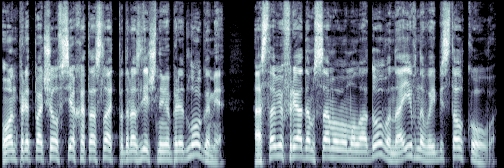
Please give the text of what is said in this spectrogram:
Он предпочел всех отослать под различными предлогами, оставив рядом самого молодого, наивного и бестолкового.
